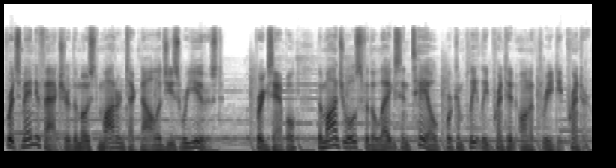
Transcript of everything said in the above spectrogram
For its manufacture, the most modern technologies were used. For example, the modules for the legs and tail were completely printed on a 3D printer.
